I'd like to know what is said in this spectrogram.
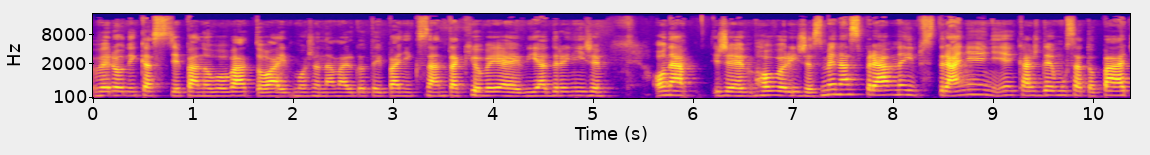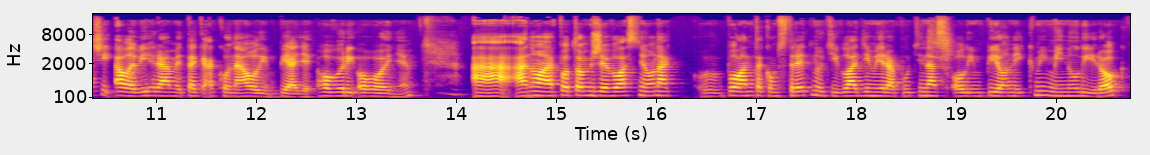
Veronika Stepanovová, to aj možno na Margo tej pani Ksantakiovej aj vyjadrení, že ona že hovorí, že sme na správnej strane, nie každému sa to páči, ale vyhráme tak ako na Olympiade. Hovorí o vojne. A áno, a potom, že vlastne ona bola na takom stretnutí Vladimíra Putina s olimpionikmi minulý rok,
